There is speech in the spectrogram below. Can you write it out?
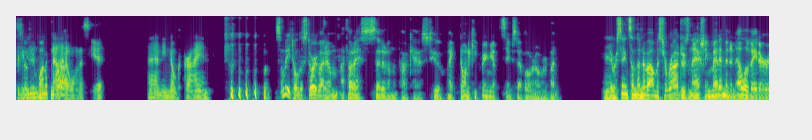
So if you want to No, I don't want to see it. I don't need no crying. Somebody told a story about him. I thought I said it on the podcast too. I don't want to keep bringing up the same stuff over and over, but Yeah. they were saying something about Mr. Rogers, and they actually met him in an elevator,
